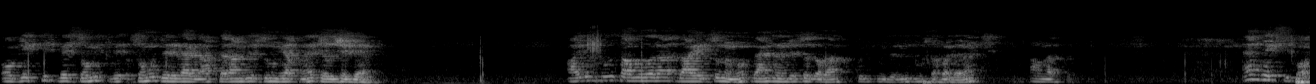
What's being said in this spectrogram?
objektif ve somut, ve somut verilerle aktaran bir sunum yapmaya çalışacağım. Ayrıntılı tablolara dair sunumu benden önce söz alan kulüp müdürümüz Mustafa Levent anlattı. Endeks Spor,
